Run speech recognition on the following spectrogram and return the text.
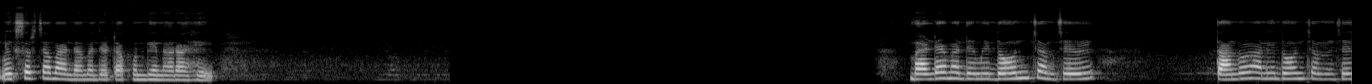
मिक्सरच्या भांड्यामध्ये टाकून घेणार आहे. भांड्यामध्ये मी दोन चमचे तांदूळ आणि दोन चमचे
